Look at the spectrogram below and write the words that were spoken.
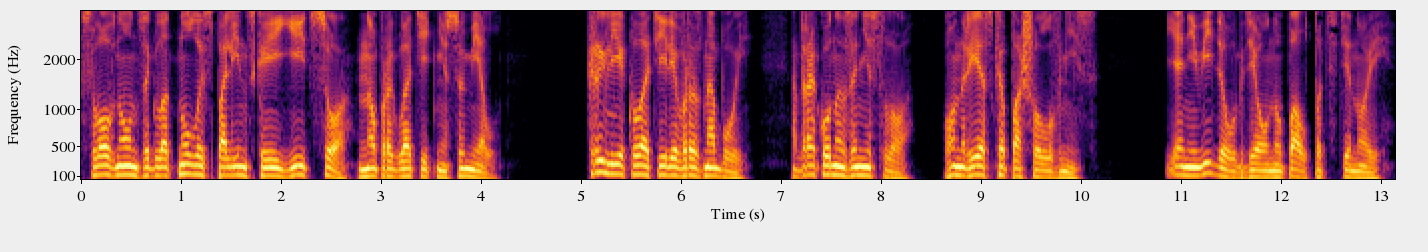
словно он заглотнул исполинское яйцо, но проглотить не сумел. Крылья колотили в разнобой. Дракона занесло. Он резко пошел вниз. Я не видел, где он упал под стеной,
